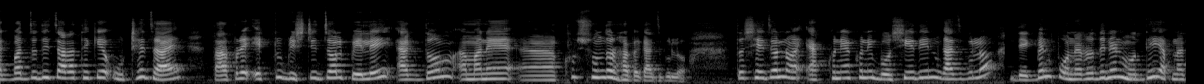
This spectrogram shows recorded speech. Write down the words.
একবার যদি চারা থেকে উঠে যায়, তারপরে একটু বৃষ্টির জল পেলেই একদম মানে খুব সুন্দর হবে গাছগুলো। তো সেই জন্য এক্ষুনি এক্ষুনি বসিয়ে দিন গাছগুলো। দেখবেন পনেরো দিনের মধ্যেই আপনার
